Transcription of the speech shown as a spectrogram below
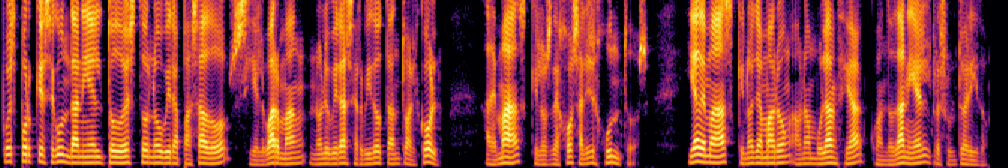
Pues porque según Daniel todo esto no hubiera pasado si el barman no le hubiera servido tanto alcohol. Además que los dejó salir juntos. Y además que no llamaron a una ambulancia cuando Daniel resultó herido.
